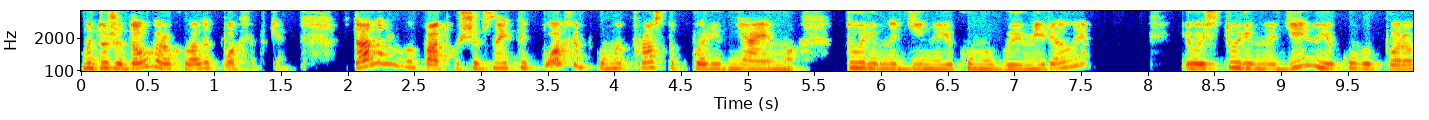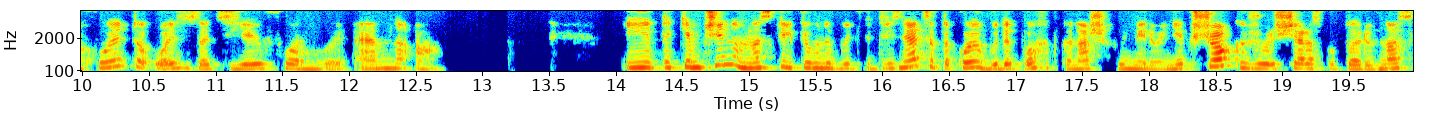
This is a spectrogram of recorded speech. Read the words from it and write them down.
ми дуже довго рахували похибки. В даному випадку, щоб знайти похибку, ми просто порівняємо ту рівнодійну, яку ми виміряли, і ось ту рівнодійну, яку ви порахуєте ось за цією формулою m на a. І таким чином, наскільки вони будуть відрізнятися, такою буде похибка наших вимірювань. Якщо, кажу, ще раз повторю, в нас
